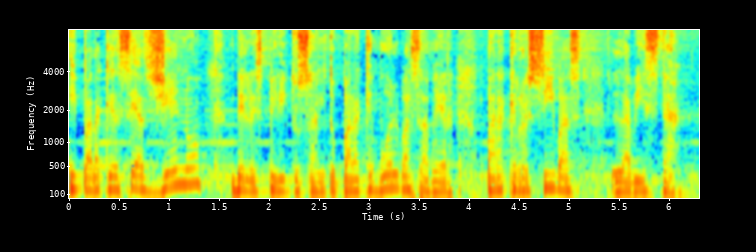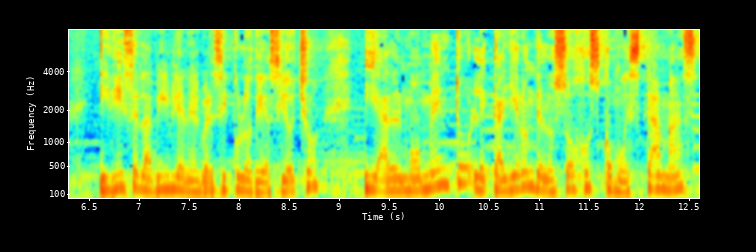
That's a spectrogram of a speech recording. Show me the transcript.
y para que seas lleno del Espíritu Santo, para que vuelvas a ver, para que recibas la vista. Y dice la Biblia en el versículo 18, y al momento le cayeron de los ojos como escamas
